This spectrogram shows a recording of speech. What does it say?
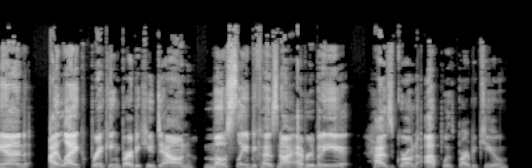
And I like breaking barbecue down mostly because not everybody has grown up with barbecue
